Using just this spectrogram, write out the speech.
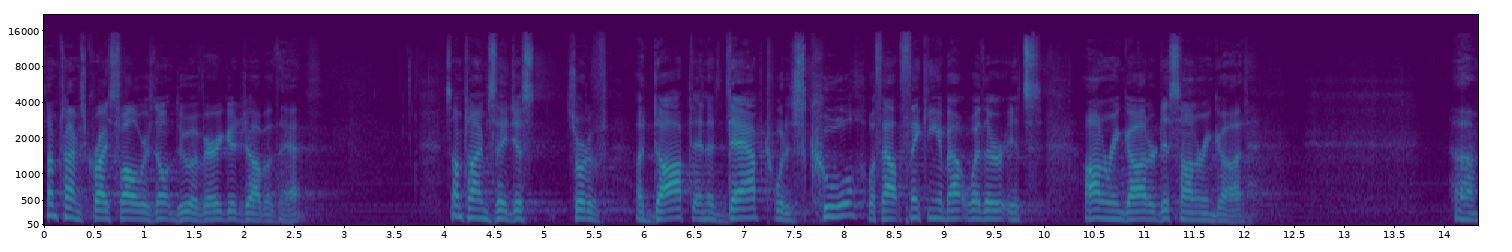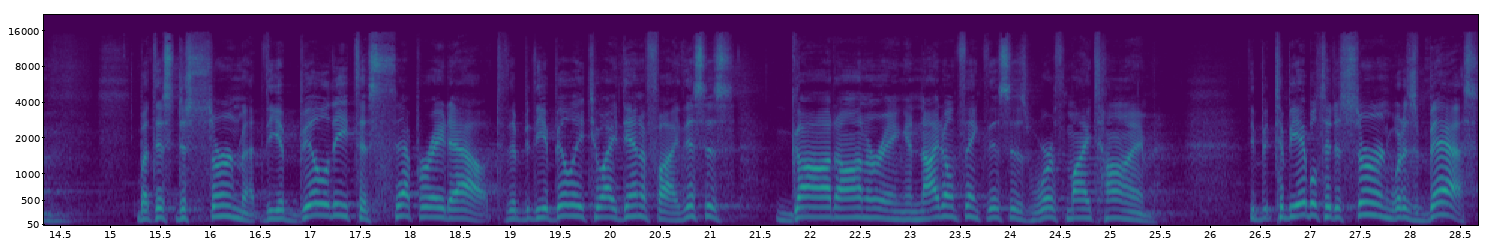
Sometimes Christ followers don't do a very good job of that. Sometimes they just sort of adopt and adapt what is cool without thinking about whether it's honoring God or dishonoring God. Um, but this discernment, the ability to separate out, the, the ability to identify, this is God honoring, and I don't think this is worth my time. To be able to discern what is best,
